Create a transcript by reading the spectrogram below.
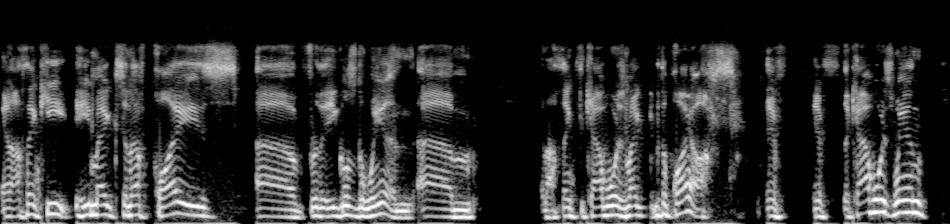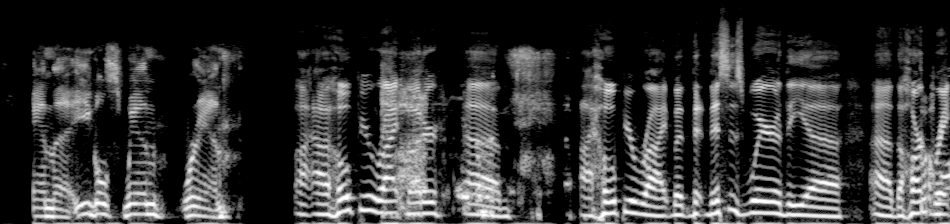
and I think he he makes enough plays uh, for the Eagles to win. Um, and I think the Cowboys make the playoffs. If if the Cowboys win and the Eagles win, we're in. I, I hope you're right, Butter. Um, I hope you're right, but th- this is where the uh, uh, the heartbreak.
